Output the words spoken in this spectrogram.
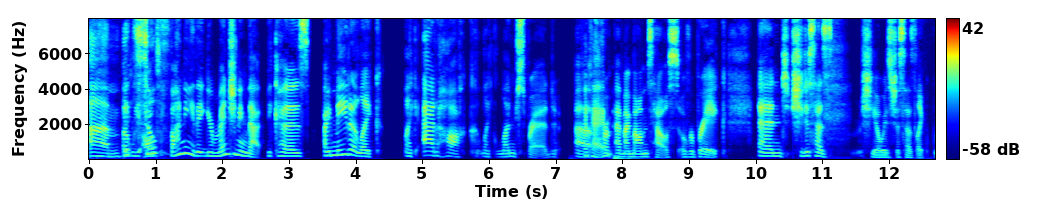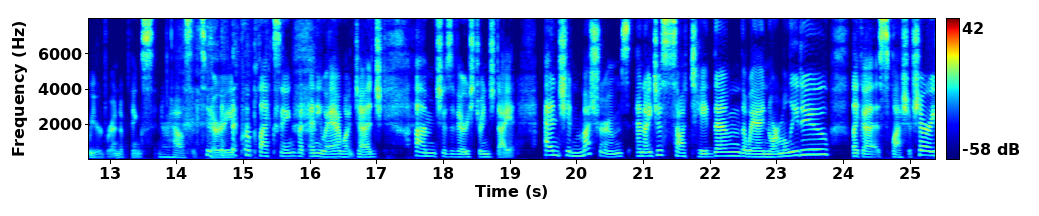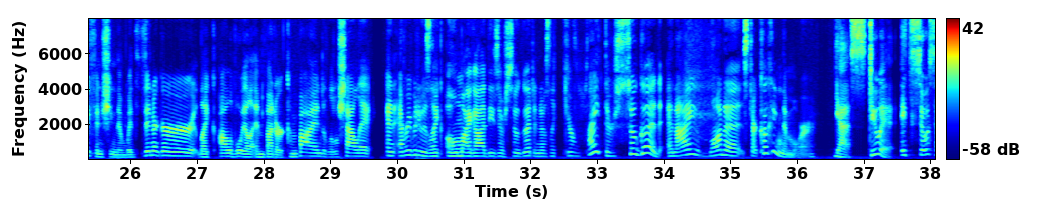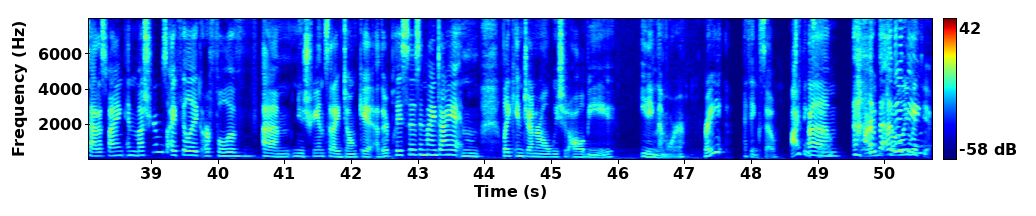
Um, but it's so also funny that you're mentioning that because I made a like like ad hoc like lunch spread uh, Okay. from at my mom's house over break, and she just has she always just has like weird random things in her house. It's very perplexing, but anyway, I won't judge. Um, she has a very strange diet, and she had mushrooms, and I just sautéed them the way I normally do, like a splash of sherry, finishing them with vinegar, like olive oil and butter combined, a little shallot. And everybody was like, oh my God, these are so good. And I was like, you're right, they're so good. And I want to start cooking them more. Yes, do it. It's so satisfying. And mushrooms, I feel like, are full of um, nutrients that I don't get other places in my diet. And, like, in general, we should all be eating them more, right? I think so. I think so. Um, I'm the other totally with thing you.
